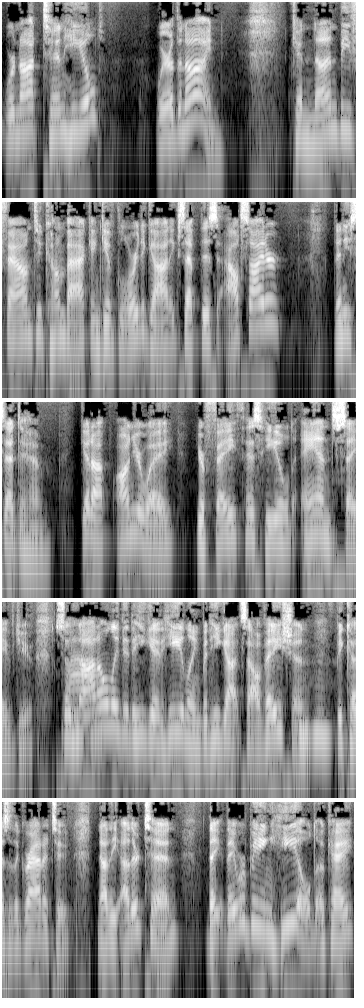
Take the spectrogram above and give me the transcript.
Were not ten healed? Where are the nine? Can none be found to come back and give glory to God except this outsider? Then he said to him, Get up on your way. Your faith has healed and saved you. So Wow. not only did he get healing, but he got salvation mm-hmm. because of the gratitude. Now the other 10, they, they were being healed, okay?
